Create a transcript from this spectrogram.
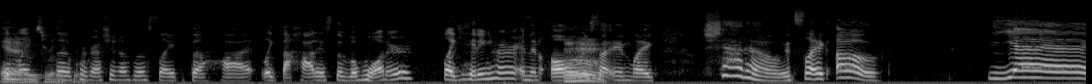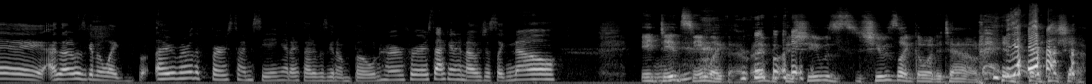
Yeah, and like it was really the cool. progression of this like the hot like the hottest of the water like hitting her and then all of a Mhm. sudden like shadow it's like oh yay i thought it was gonna like b- i remember the first time seeing it i thought it was gonna bone her for a second and i was just like no It did seem like that, right? Because she was she was like going to town. Yeah.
